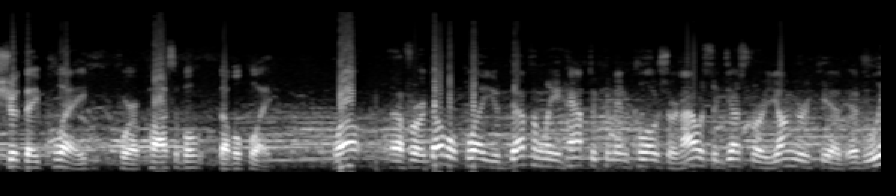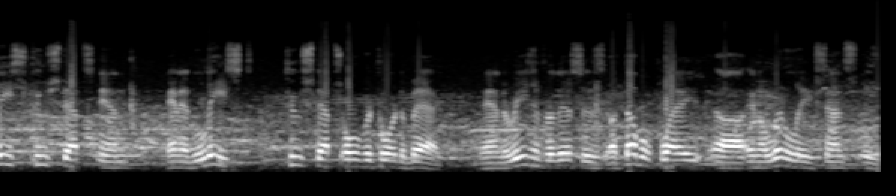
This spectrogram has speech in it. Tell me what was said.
should they play for a possible double play? Well, uh, for a double play, you definitely have to come in closer. And I would suggest for a younger kid, at least two steps in and at least two steps over toward the bag. And the reason for this is a double play uh, in a little league sense is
